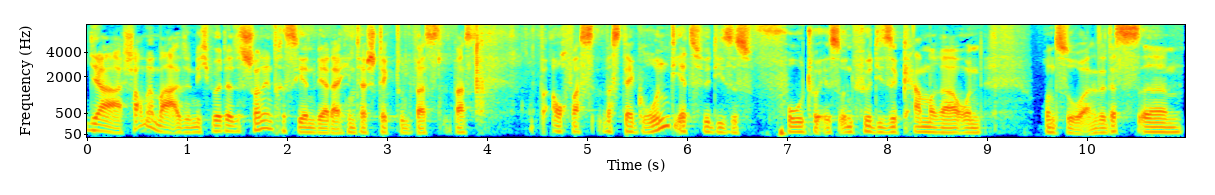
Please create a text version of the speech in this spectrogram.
Ja, schauen wir mal. Also mich würde es schon interessieren, wer dahinter steckt und was, was, auch was, was der Grund jetzt für dieses Foto ist und für diese Kamera und, und so. Also das, ähm,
